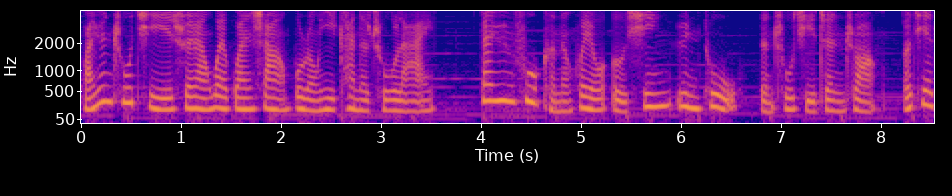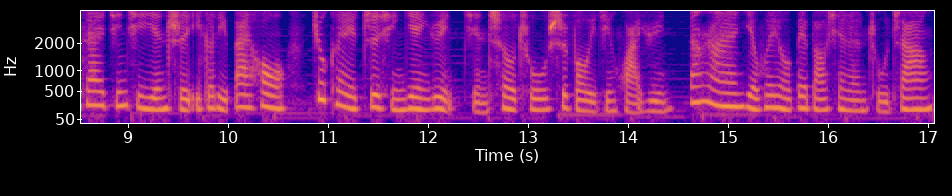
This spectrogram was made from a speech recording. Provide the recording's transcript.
怀孕初期虽然外观上不容易看得出来，但孕妇可能会有恶心、孕吐等初期症状，而且在经期延迟一个礼拜后，就可以自行验孕检测出是否已经怀孕。当然，也会有被保险人主张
